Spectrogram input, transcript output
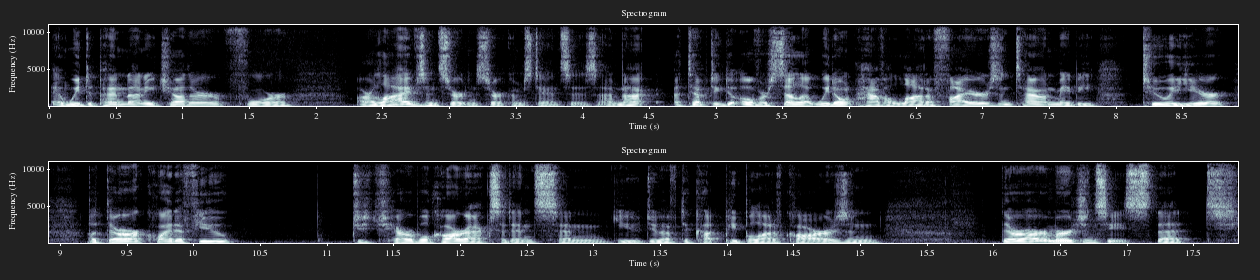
and we depend on each other for our lives in certain circumstances. I'm not attempting to oversell it. We don't have a lot of fires in town, maybe two a year, but there are quite a few terrible car accidents, and you do have to cut people out of cars. And there are emergencies that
